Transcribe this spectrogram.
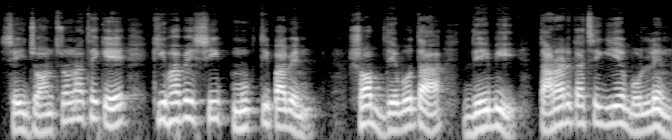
সেই যন্ত্রণা থেকে কীভাবে শিব মুক্তি পাবেন? সব দেবতা, দেবী তারার কাছে গিয়ে বললেন,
